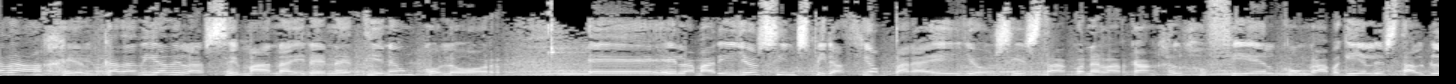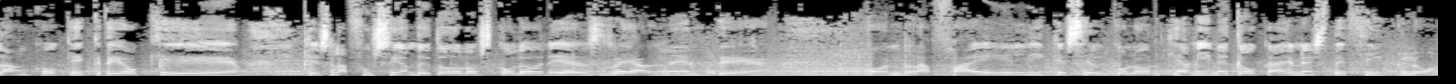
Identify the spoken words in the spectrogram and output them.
Cada ángel, cada día de la semana, Irene, tiene un color. Eh, el amarillo es inspiración para ellos y está con el arcángel Jofiel, con Gabriel está el blanco, que creo que, es la fusión de todos los colores, realmente con Rafael y que es el color que a mí me toca en este ciclo.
